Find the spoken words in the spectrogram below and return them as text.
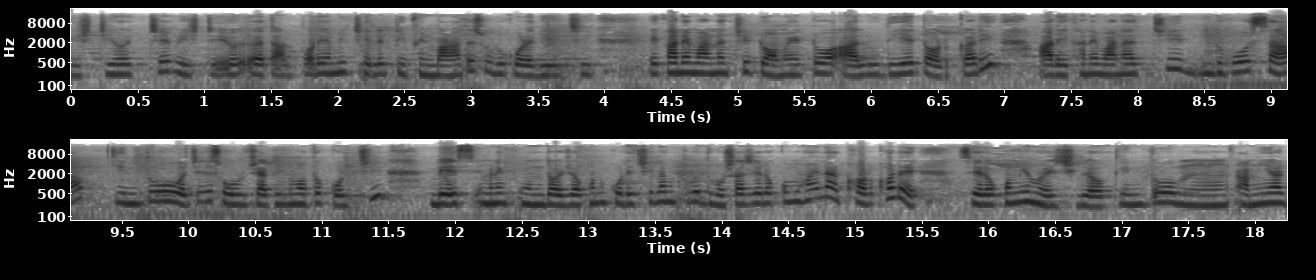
বৃষ্টি হচ্ছে, বৃষ্টি তারপরে আমি ছেলের টিফিন বানাতে শুরু করে দিয়েছি। এখানে বানাচ্ছি টমেটো, আলু দিয়ে তরকারি, আর এখানে বানাচ্ছি ধোসা। কিন্তু হচ্ছে যে সরু চাকরির মতো করছি। বেশ মানে যখন করেছিলাম পুরো ধোসা যেরকম হয় না, খড়খড়ে, সেরকমই হয়েছিল। কিন্তু আমি আর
